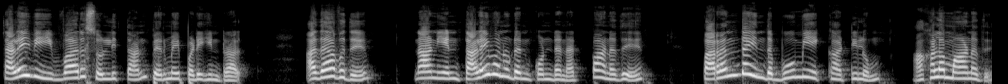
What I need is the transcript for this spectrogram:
தலைவி இவ்வாறு சொல்லித்தான் பெருமைப்படுகின்றாள். அதாவது நான் என் தலைவனுடன் கொண்ட நட்பானது பரந்த இந்த பூமியைக் காட்டிலும் அகலமானது.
